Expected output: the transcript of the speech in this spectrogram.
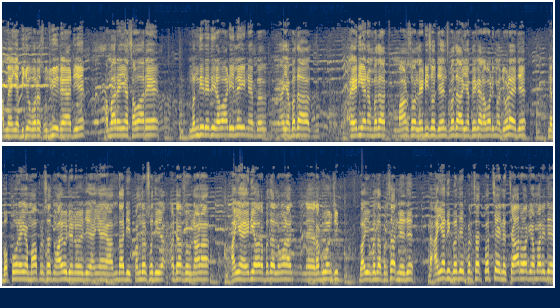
અમે અહીંયા બીજો વર્ષ ઉજવી રહ્યા છીએ. અમારે અહીંયા સવારે મંદિરેથી રવાડી લઈને અહીંયા બધા એરિયાના બધા માણસો લેડીઝો જેન્ટ્સ બધા અહીંયા ભેગા રવાડીમાં જોડાય છે. ને બપોરે અહીંયા મહાપ્રસાદનું આયોજન હોય છે. અહીંયા અંદાજિત પંદરસોથી અઢારસો નાણાં અહીંયા એરિયાવાળા બધા લોહાણા ને રઘુવંશી ભાઈઓ બધા પ્રસાદ લે છે. ને અહીંયાથી બધે પ્રસાદ પચશે એટલે ચાર વાગે અમારે જે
